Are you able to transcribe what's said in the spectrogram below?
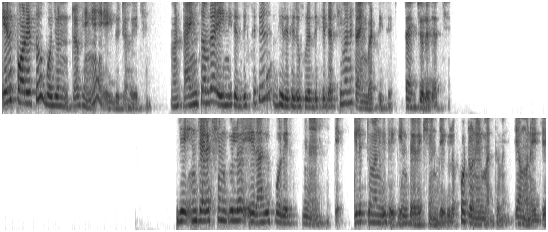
এরপরে তো বোজনটা ভেঙে এই দুইটা হয়েছে। মানে টাইম তো আমরা এই নিচের দিক থেকে ধীরে ধীরে উপরের দিকে যাচ্ছি মানে টাইম বাড়তিছে টাইম চলে যাচ্ছে। যে ইন্টারাকশনগুলো এর আগে পড়ে ইলেকট্রোম্যাগনেটিক ইন্টারাকশন যেগুলো ফোটনের মাধ্যমে যেমন এই যে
